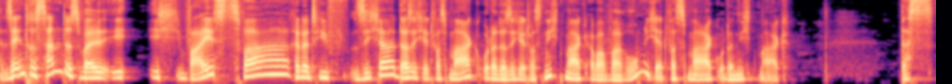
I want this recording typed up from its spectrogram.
sehr interessant ist, weil ich weiß zwar relativ sicher, dass ich etwas mag oder dass ich etwas nicht mag, aber warum ich etwas mag oder nicht mag, das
